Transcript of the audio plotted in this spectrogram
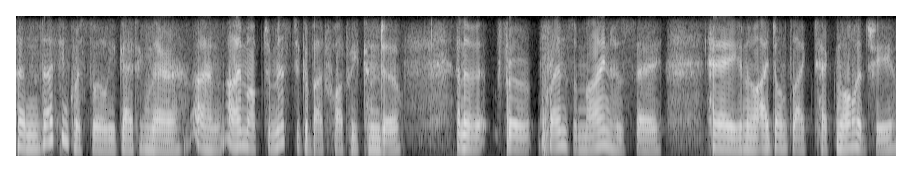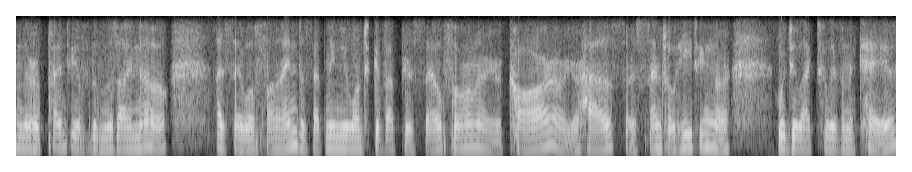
And I think we're slowly getting there. Um, I'm optimistic about what we can do. And uh, for friends of mine who say, hey, you know, I don't like technology, and there are plenty of them that I know, I say, well, fine. Does that mean you want to give up your cell phone or your car or your house or central heating or would you like to live in a cave?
